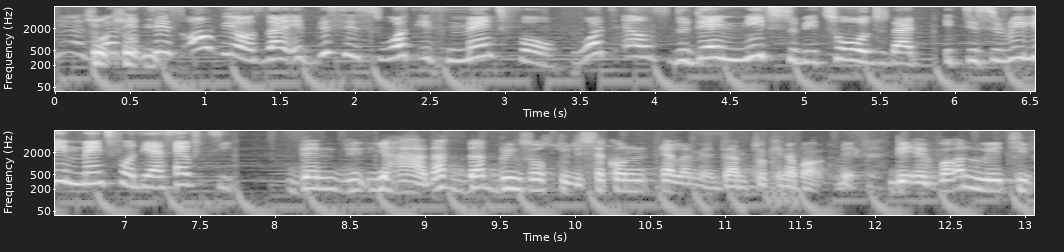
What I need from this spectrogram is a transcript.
Yes, So- but so it it- is obvious that it, this is what it's meant for. What else do they need to be told that it is really meant for their safety? Then yeah that that brings us to the second element i'm talking about the, the evaluative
